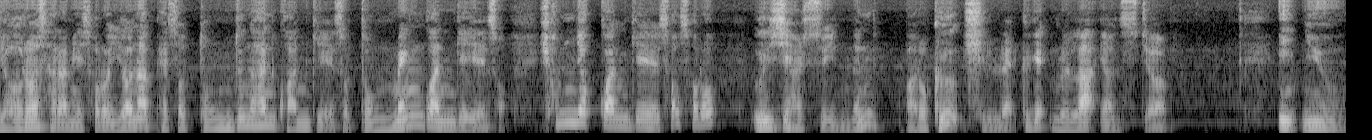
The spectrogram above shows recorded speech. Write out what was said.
여러 사람이 서로 연합해서 동등한 관계에서 동맹 관계에서 협력 관계에서 서로 의지할 수 있는 바로 그 신뢰 그게 reliance죠. in you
